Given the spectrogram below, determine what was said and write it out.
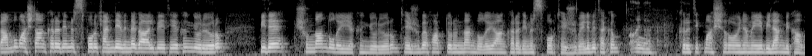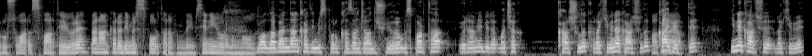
Ben bu maçta Ankara Demirspor'u kendi evinde galibiyete yakın görüyorum. Bir de şundan dolayı yakın görüyorum. Tecrübe faktöründen dolayı Ankara Demirspor tecrübeli bir takım. Aynen. Kritik maçları oynamayı bilen bir kadrosu var Isparta'ya göre. Ben Ankara Demirspor tarafındayım. Senin yorumun ne olur? Vallahi ben de Ankara Demirspor'un kazanacağını düşünüyorum. Isparta önemli bir maça karşılık, rakibine karşılık Hata kaybetti. Yine karşı rakibi.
